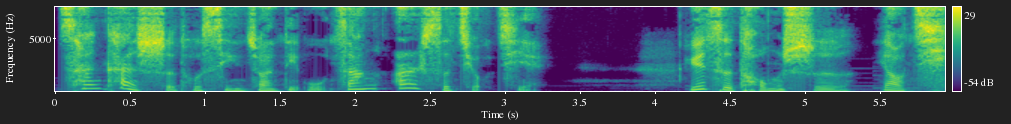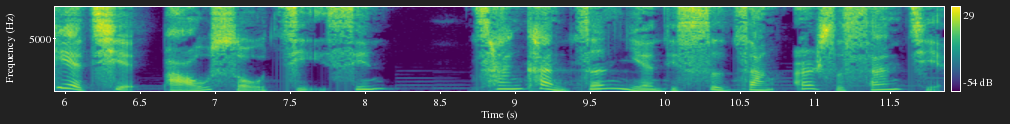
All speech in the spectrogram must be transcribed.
参看《使徒行传》第五章二十九节。与此同时，要切切保守己心。参看《箴言》第四章二十三节。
